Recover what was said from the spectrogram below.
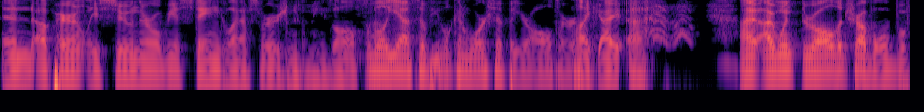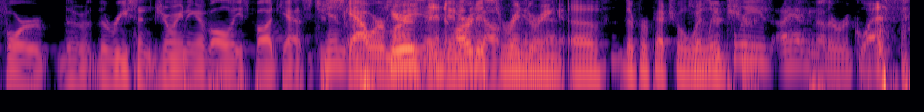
And apparently soon there will be a stained glass version of me as also. Well, yeah, so people can worship at your altar. like I, uh, I, I went through all the trouble before the the recent joining of all these podcasts to Can- scour Here's my an artist off the rendering internet. of the perpetual Can wizard we please? shirt. I have another request.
